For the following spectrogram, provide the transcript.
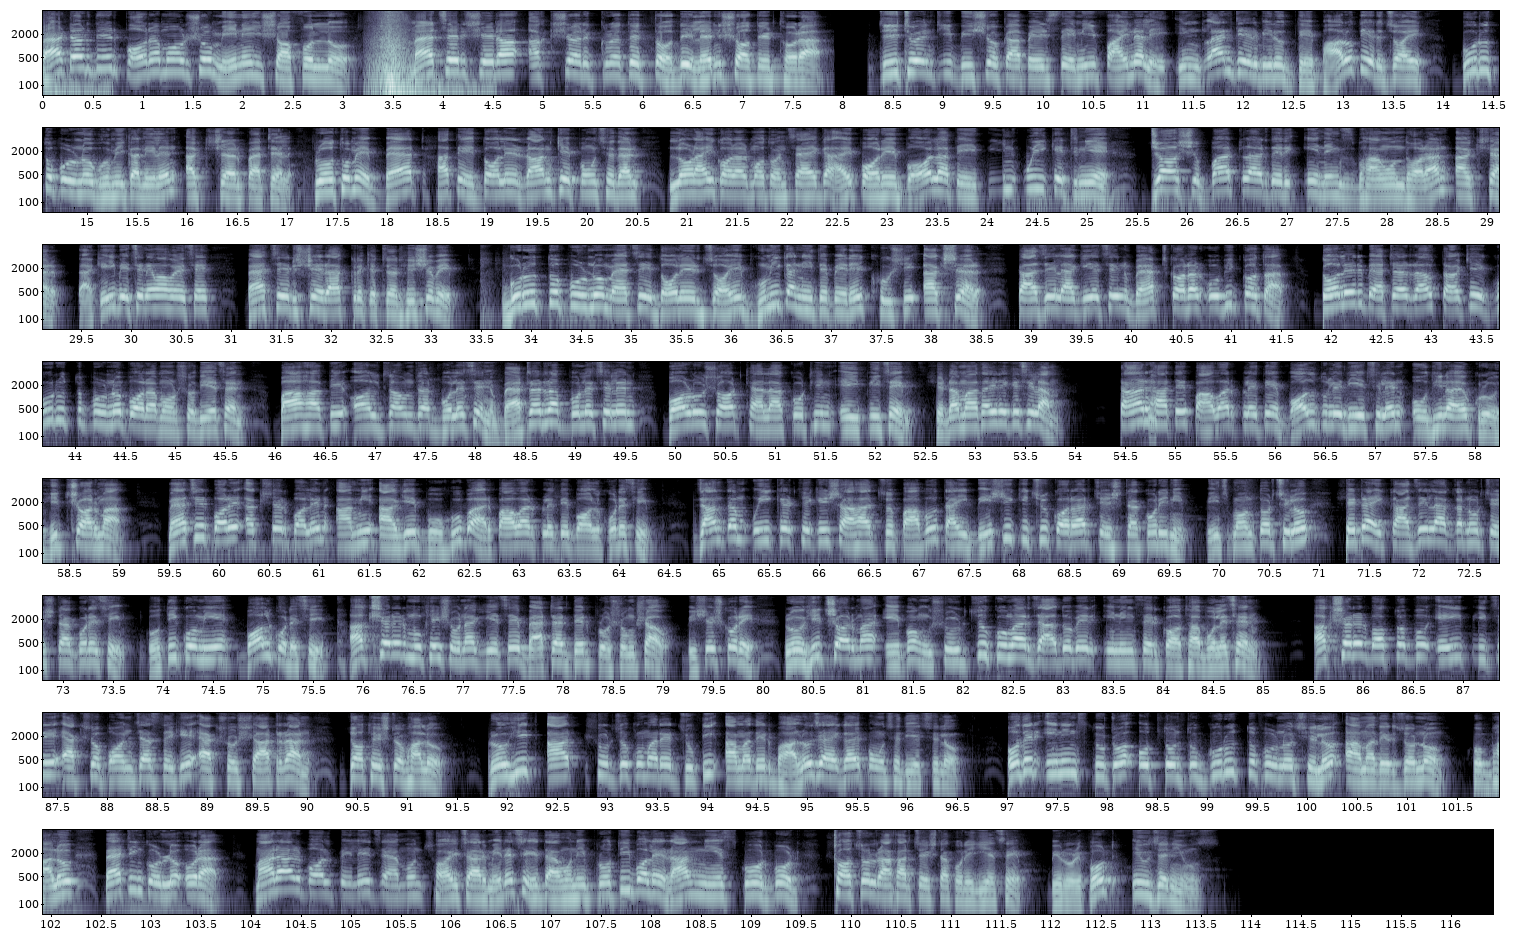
ব্যাটারদের পরামর্শ মেনেই সাফল্য। ম্যাচের সেরা অক্ষর কৃতিত্ব দিলেন সতীর্থরা। টি টোয়েন্টি বিশ্বকাপের সেমিফাইনালে ইংল্যান্ডের বিরুদ্ধে ভারতের জয়ে গুরুত্বপূর্ণ ভূমিকা নিলেন অক্ষর প্যাটেল। প্রথমে ব্যাট হাতে দলের রানকে পৌঁছে দেন। লড়াই করার মতন জায়গায় পরে বল হাতে তিন উইকেট নিয়ে জশ বাটলারদের ইনিংস ভাঙন ধরান অক্ষর তাকেই বেছে নেওয়া হয়েছে ম্যাচের সেরা ক্রিকেটার হিসেবে। গুরুত্বপূর্ণ ম্যাচে দলের জয়ে ভূমিকা নিতে পেরে খুশি অক্ষর কাজে লাগিয়েছেন ব্যাট করার অভিজ্ঞতা। দলের ব্যাটাররাও তাকে গুরুত্বপূর্ণ পরামর্শ দিয়েছেন। বাহাতি অলরাউন্ডার বলেছেন, ব্যাটাররা বলেছিলেন, বড় শট খেলা কঠিন এই পিচে। সেটা মাথায় রেখেছিলাম। তার হাতে পাওয়ার প্লেতে বল তুলে দিয়েছিলেন অধিনায়ক রোহিত শর্মা। ম্যাচের পরে অক্ষর বলেন, আমি আগে বহুবার পাওয়ার প্লেতে বল করেছি। জানতাম উইকেট থেকে সাহায্য পাবো, তাই বেশি কিছু করার চেষ্টা করিনি। পিচ মন্তর ছিল, সেটাই কাজে লাগানোর চেষ্টা করেছি। গতি কমিয়ে বল করেছি। অক্ষরের মুখে শোনা গিয়েছে ব্যাটারদের প্রশংসাও। বিশেষ করে রোহিত শর্মা এবং সূর্যকুমার যাদবের ইনিংসের কথা বলেছেন। অক্ষরের বক্তব্য এই পিচে একশো পঞ্চাশ থেকে একশো ষাট রান, যথেষ্ট ভালো। রোহিত আর সূর্যকুমারের জুটি আমাদের ভালো জায়গায় পৌঁছে দিয়েছিল। ওদের ইনিংস দুটো অত্যন্ত গুরুত্বপূর্ণ ছিল আমাদের জন্য। খুব ভালো ব্যাটিং করল ওরা। মারার বল পেলে যেমন ছয় চার মেরেছে তেমনই প্রতি বলে রান নিয়ে স্কোর বোর্ড সচল রাখার চেষ্টা করে গিয়েছে। ব্যুরো রিপোর্ট ইউজে নিউজ।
